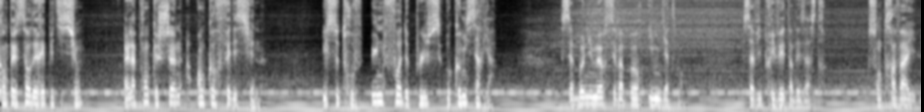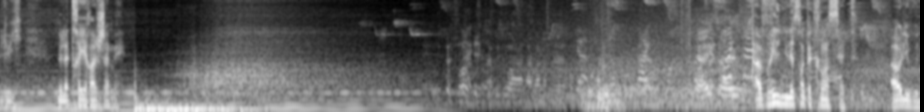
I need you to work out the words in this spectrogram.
Quand elle sort des répétitions, elle apprend que Sean a encore fait des siennes il se trouve une fois de plus au commissariat. Sa bonne humeur s'évapore immédiatement. Sa vie privée est un désastre. Son travail, lui, ne la trahira jamais. Avril 1987, à Hollywood.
